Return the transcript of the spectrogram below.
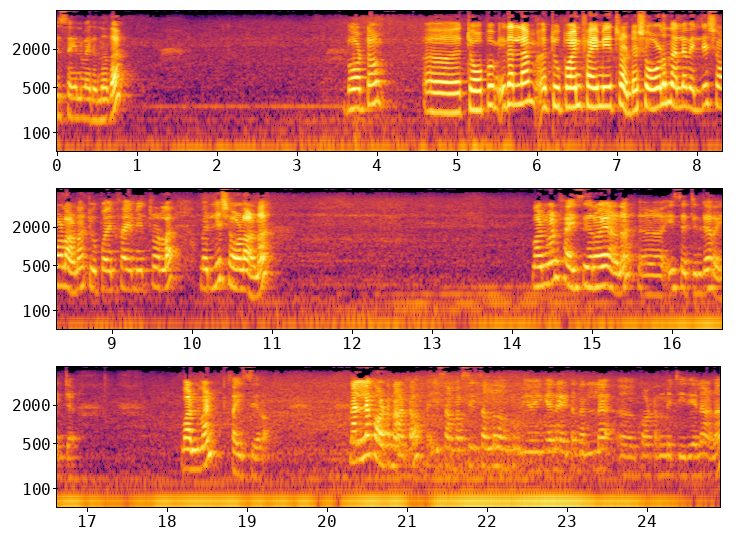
ഡിസൈൻ വരുന്നത്. ബോട്ടം ടോപ്പും ഇതെല്ലാം ടു പോയിന്റ് ഫൈവ് മീറ്റർ ഉണ്ട്. ഷോൾ നല്ല വലിയ ഷോളാണ്. ടു പോയിന്റ് ഫൈവ് മീറ്റർ ഉള്ള വലിയ ഷോളാണ്. വൺ വൺ ഫൈവ് സീറോയാണ് ഈ സെറ്റിന്റെ rate one one five zero നല്ല കോട്ടൺ ആട്ടോ ഈ സമ്മർ സീസണിൽ നമുക്ക് ഉപയോഗിക്കാനായിട്ട് നല്ല കോട്ടൺ മെറ്റീരിയൽ ആണ്.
